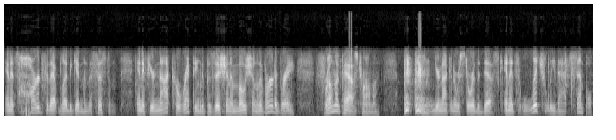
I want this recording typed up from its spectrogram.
and it's hard for that blood to get into the system. And if you're not correcting the position and motion of the vertebrae from a past trauma, you're not going to restore the disc. And it's literally that simple.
